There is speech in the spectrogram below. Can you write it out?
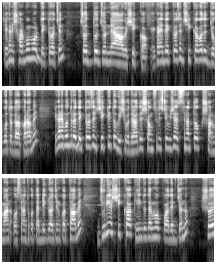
তো এখানে সর্বমোট দেখতে পাচ্ছেন চোদ্দ জন নেওয়া হবে শিক্ষক। এখানে দেখতে পাচ্ছেন শিক্ষাগত যোগ্যতা দেওয়া করা হবে। এখানে বন্ধুরা দেখতে পাচ্ছেন স্বীকৃত বিশ্ববিদ্যালয়দের সংশ্লিষ্ট বিষয়ে স্নাতক সম্মান ও স্নাতকোত্তর ডিগ্রি অর্জন করতে হবে। জুনিয়র শিক্ষক হিন্দু ধর্ম পদের জন্য সই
